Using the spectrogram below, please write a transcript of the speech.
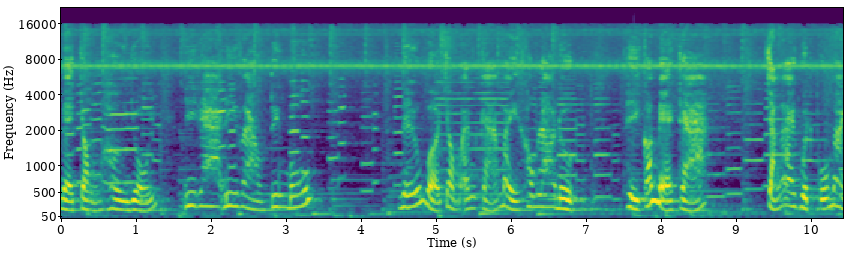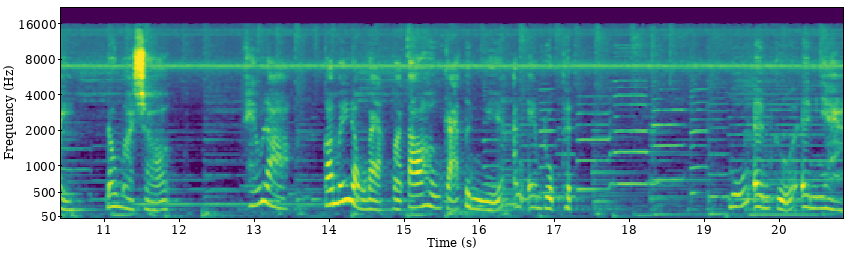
Mẹ chồng hờn dỗi đi ra, đi vào, tuyên bố. Nếu vợ chồng anh cả mày không lo được, thì có mẹ trả. Chẳng ai quỵt của mày, đâu mà sợ. Khéo lo, có mấy đồng bạc mà to hơn cả tình nghĩa anh em ruột thịt. Muốn êm cửa, êm nhà,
